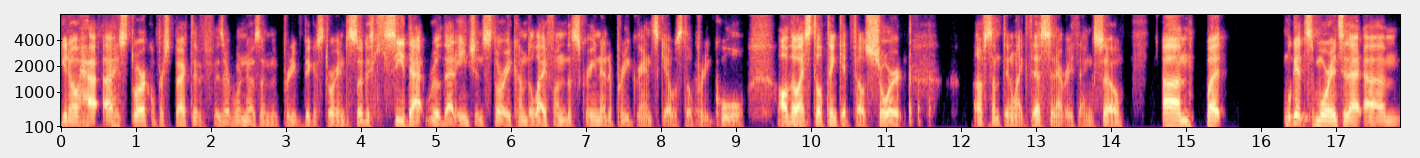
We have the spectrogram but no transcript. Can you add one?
you know ha- a historical perspective as everyone knows i'm a pretty big historian so to see that real that ancient story come to life on the screen at a pretty grand scale was still pretty cool although i still think it fell short of something like this and everything so um but we'll get some more into that um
